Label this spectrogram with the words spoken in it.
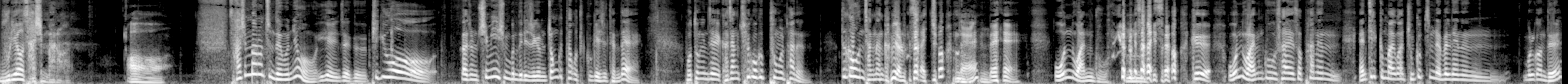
무려 40만 원. 어. 40만 원쯤 되면요. 이게 이제 그 피규어가 좀 취미이신 분들이 지금 쫑긋하고 듣고 계실 텐데 보통 이제 가장 최고급 품을 파는 뜨거운 장난감이라는 회사가 있죠. 네. 음. 네. 온 완구 이런 음. 회사가 있어요. 그 온 완구사에서 파는 entry급 말고 한 중급쯤 레벨 되는 물건들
